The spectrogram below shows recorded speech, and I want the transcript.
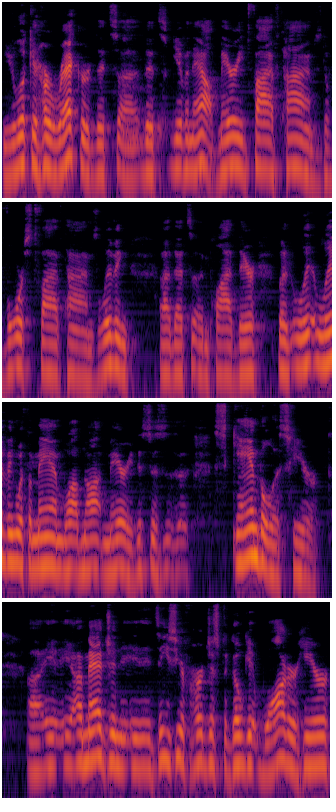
You look at her record that's uh, that's given out: married five times, divorced five times, living. Uh, that's implied there, but li- living with a man while not married. This is uh, scandalous here. Uh, I imagine it's easier for her just to go get water here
